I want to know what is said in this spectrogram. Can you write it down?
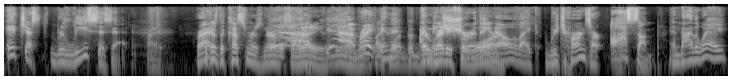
It just releases it. Right. Right. Because the customer's nervous Yeah, already. Yeah, You know, right. like and what- they're I make ready sure for they know like returns are awesome. And by the way,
